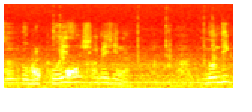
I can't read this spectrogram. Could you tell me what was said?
sobre coisas, imagina, não digo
